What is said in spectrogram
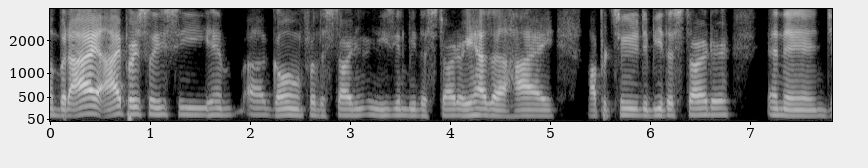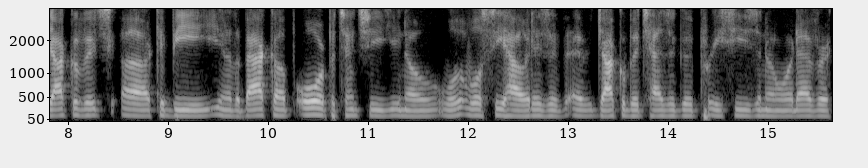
uh, but I, I personally see him uh, going for the starting. He's going to be the starter. He has a high opportunity to be the starter, and then Jakupovic uh, could be, you know, the backup, or potentially, you know, we'll we'll see how it is if, if Jakupovic has a good preseason or whatever.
